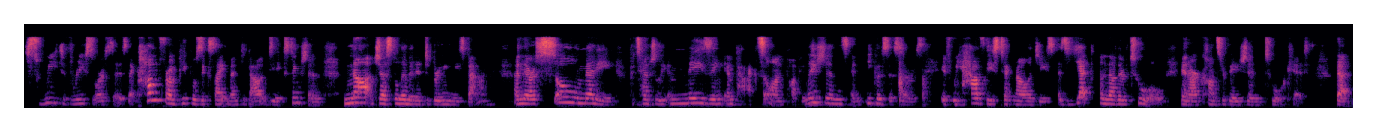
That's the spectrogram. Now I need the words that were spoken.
suite of resources that come from people's excitement about de-extinction, not just limited to bringing these back. And there are so many potentially amazing impacts on populations and ecosystems if we have these technologies as yet another tool in our conservation toolkit, that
